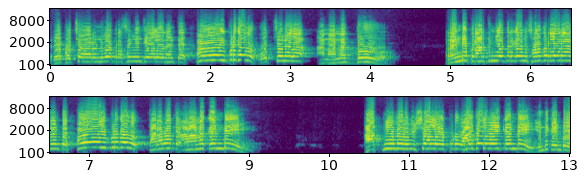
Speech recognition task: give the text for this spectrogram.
రేపు వచ్చేవారు నువ్వే ప్రసంగం చేయలేరంటే "ఆ, ఇప్పుడు కాదు వచ్చే నెల అని అనద్దు. రండి ప్రార్థన చేద్దరు కానీ సోదరులేరా అంటే "ఆ, ఇప్పుడు కాదు తర్వాత అని అనకండి. ఆత్మీయమైన విషయాల్లో ఎప్పుడు వాయిదాలు వేయకండి. ఎందుకంటే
